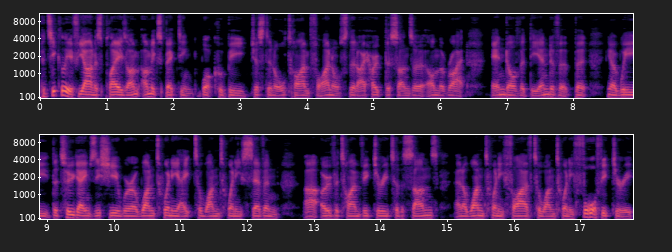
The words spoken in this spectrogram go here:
particularly if Giannis plays, I'm I'm expecting what could be just an all time finals that I hope the Suns are on the right end of at the end of it. But you know, we the two games this year were a 128 to 127 uh, overtime victory to the Suns and a 125 to 124 victory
